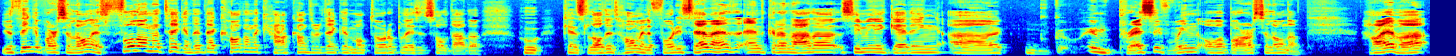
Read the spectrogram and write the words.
you think Barcelona is full on attack, and then they're caught on the counter attack, and Montoro plays it Soldado, who can slot it home in the 47th, and Granada seemingly getting a impressive win over Barcelona. However,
